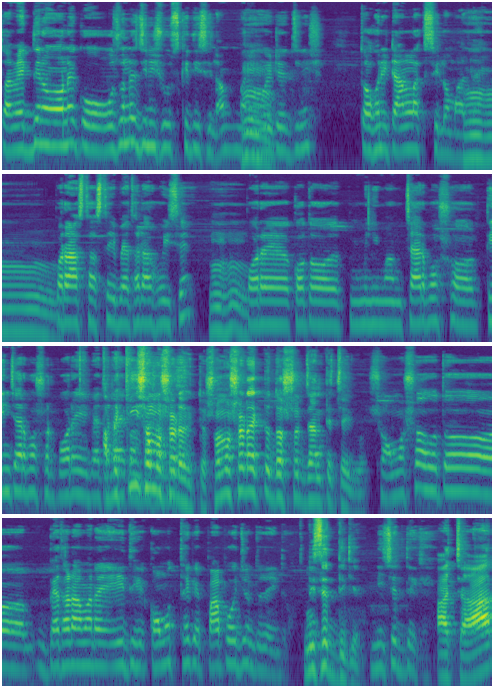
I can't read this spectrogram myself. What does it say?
তো আমি একদিন অনেক ওজনের জিনিস উস্কে দিয়েছিলাম মানে ওয়েটের জিনিস। তখনই টান লাগছিল মাঝে। পরে আস্তে আস্তে এই ব্যথাটা হুম। পরে কত মিনিমাম চার বছর তিন চার বছর পরে এই ব্যথাটা কি সমস্যাটা হইতো? সমস্যাটা একটু দর্শক জানতে চাইব। সমস্যা হতো ব্যথাটা আমার এই দিকে কোমর থেকে পা পর্যন্ত যাইতো। নিচের দিকে? নিচের দিকে। আচ্ছা আর?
